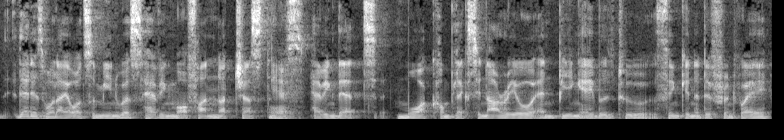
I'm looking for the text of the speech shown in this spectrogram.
That is what I also mean with having more fun, not just yes. having that more complex scenario and being able to think in a different way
